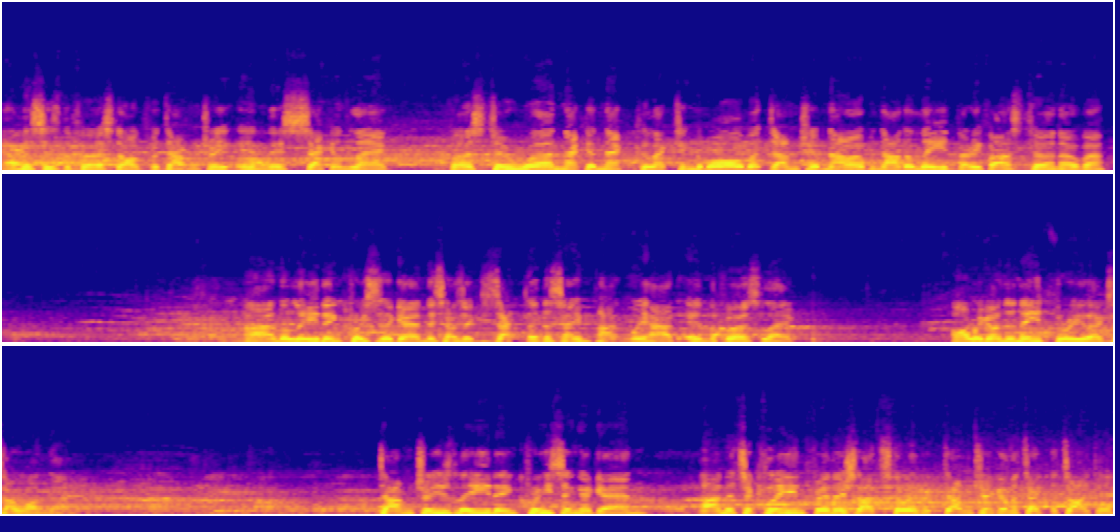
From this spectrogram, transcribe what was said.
And this is the first dog for Daventry in this second leg. First two were neck and neck collecting the ball, but Daventry have now opened out a lead. Very fast turnover. And the lead increases again. This has exactly the same pattern we had in the first leg. Are we going to need three legs, I wonder? Daventry's lead increasing again. And it's a clean finish. That's terrific. Daventry going to take the title.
